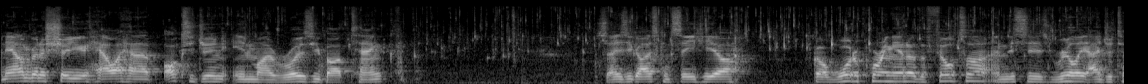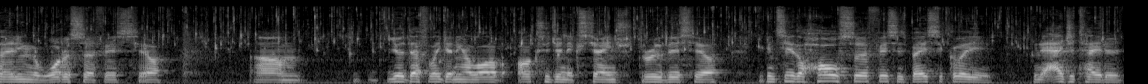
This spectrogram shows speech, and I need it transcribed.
Now I'm going to show you how I have oxygen in my rosy barb tank. So as you guys can see here got water pouring out of the filter and this is really agitating the water surface here um, you're definitely getting a lot of oxygen exchange through this here you can see the whole surface is basically you know, agitated.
